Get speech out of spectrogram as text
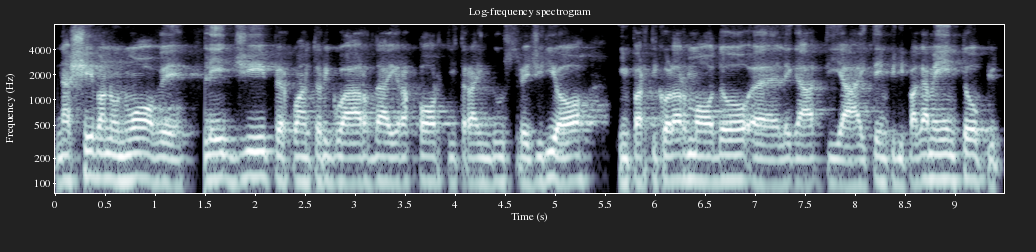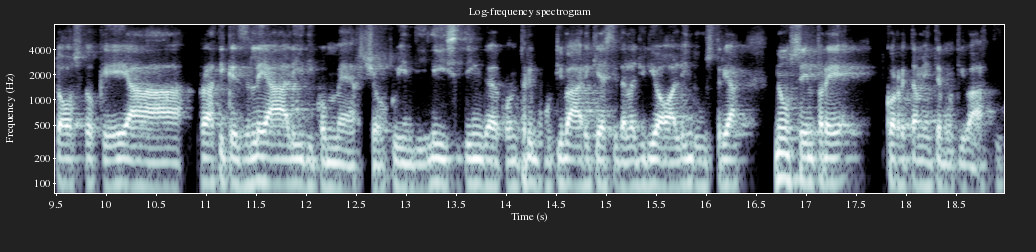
nascevano nuove leggi per quanto riguarda i rapporti tra industria e GDO, in particolar modo eh, legati ai tempi di pagamento piuttosto che a pratiche sleali di commercio, quindi listing, contributi vari chiesti dalla GDO all'industria, non sempre correttamente motivati.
